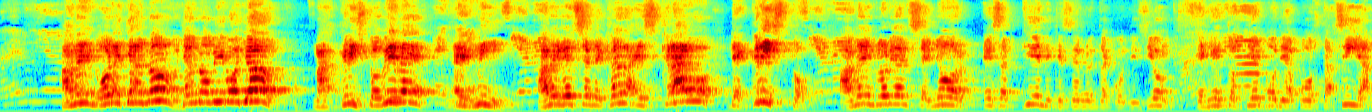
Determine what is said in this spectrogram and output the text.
Aleluya. Amén. Ahora ya no, ya no vivo yo. Mas Cristo vive En en mí. Amén. Él se declara esclavo de Cristo. Amén. Gloria al Señor. Esa tiene que ser nuestra condición en estos tiempos de apostasía.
